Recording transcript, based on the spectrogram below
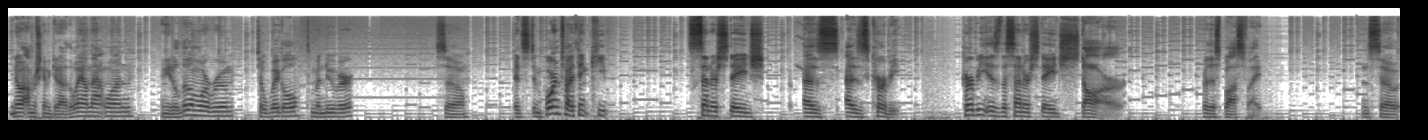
You know what? I'm just gonna get out of the way on that one. I need a little more room to wiggle, to maneuver. So, it's important to, I think, keep center stage as as Kirby. Kirby is the center stage star for this boss fight. And so,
